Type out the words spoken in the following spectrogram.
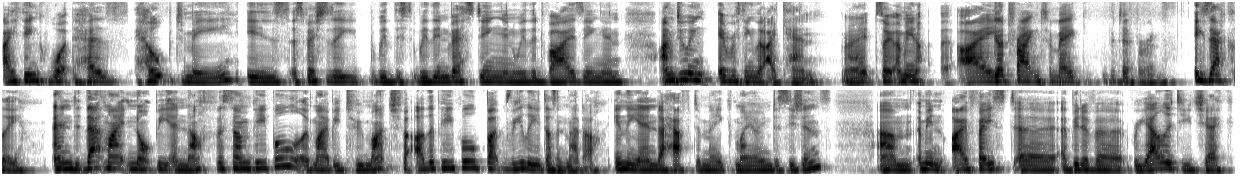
I think what has helped me is, especially with this, with investing and with advising, and I'm doing everything that I can. Right. So I mean, I you're trying to make the difference. Exactly. And that might not be enough for some people. It might be too much for other people, but really it doesn't matter. In the end, I have to make my own decisions. Um, I mean, I faced a, a bit of a reality check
